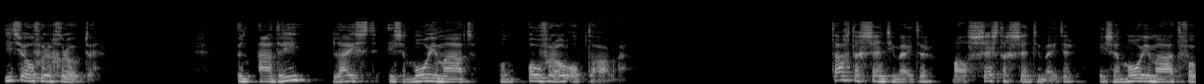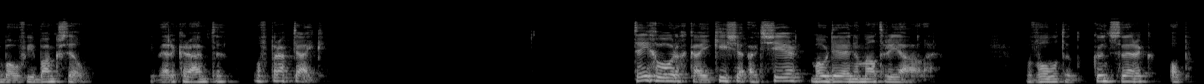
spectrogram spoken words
Iets over de grootte. Een A3-lijst is een mooie maat om overal op te hangen. 80 cm x 60 cm is een mooie maat voor boven je bankstel, je werkruimte of praktijk. Tegenwoordig kan je kiezen uit zeer moderne materialen. Bijvoorbeeld een kunstwerk op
